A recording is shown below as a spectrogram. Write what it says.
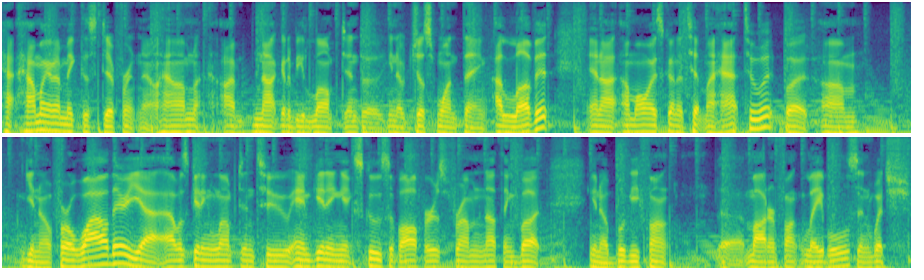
how, am I going to make this different now? How I'm not, I'm not going to be lumped into you know just one thing. I love it, and I, am always going to tip my hat to it. But um, you know, for a while there, yeah, I was getting lumped into and getting exclusive offers from nothing but you know boogie funk, uh, modern funk labels, in which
